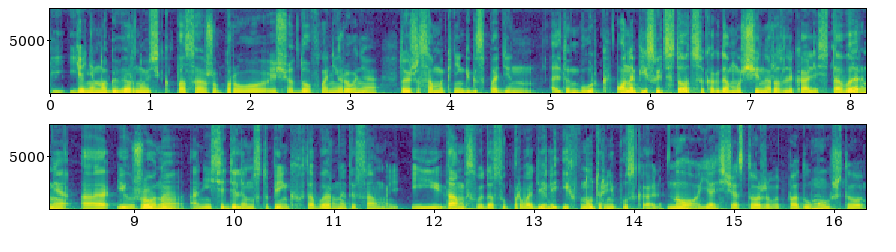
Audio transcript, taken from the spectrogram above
Я немного вернусь к пассажу про еще до фланирования. той же самой книги господин Альтенбург. Он описывает ситуацию, когда мужчины развлекались в таверне, а их жены, они сидели на ступеньках таверны этой самой, и там свой досуг проводили, их внутрь не пускали. Но я сейчас тоже вот подумал, что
